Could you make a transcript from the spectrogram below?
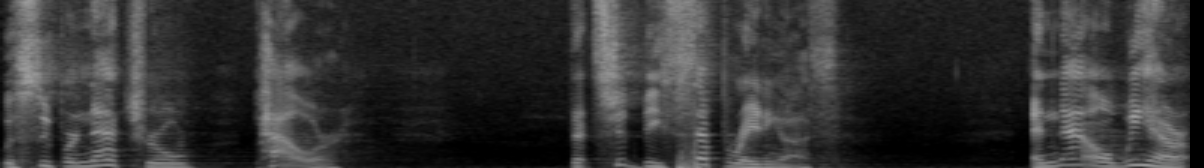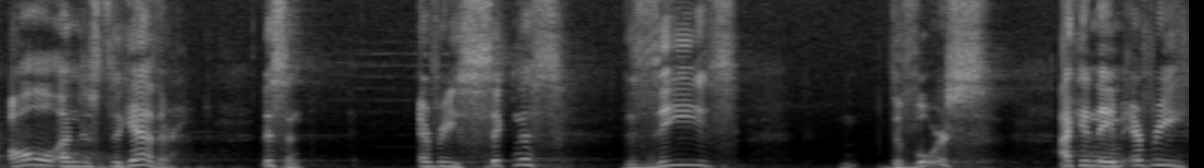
with supernatural power that should be separating us. And now we are all under together. Listen, every sickness, disease, divorce, I can name every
